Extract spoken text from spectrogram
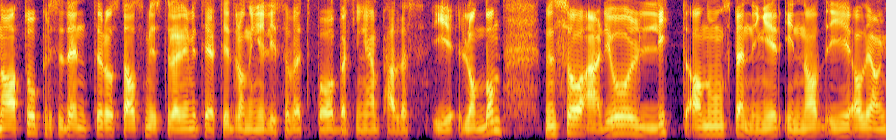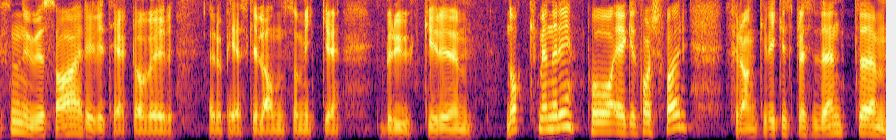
Nato. Presidenter og statsministre er invitert til dronning Elisabeth på Buckingham Palace i London. Men så er det jo litt av noen spenninger innad i alliansen. USA er irritert over europeiske land som ikke bruker eh, nok, mener de, på eget forsvar. Frankrikes president eh,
